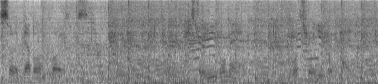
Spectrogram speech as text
so the devil employs us. Mr. Evil Man, what's your evil plan?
